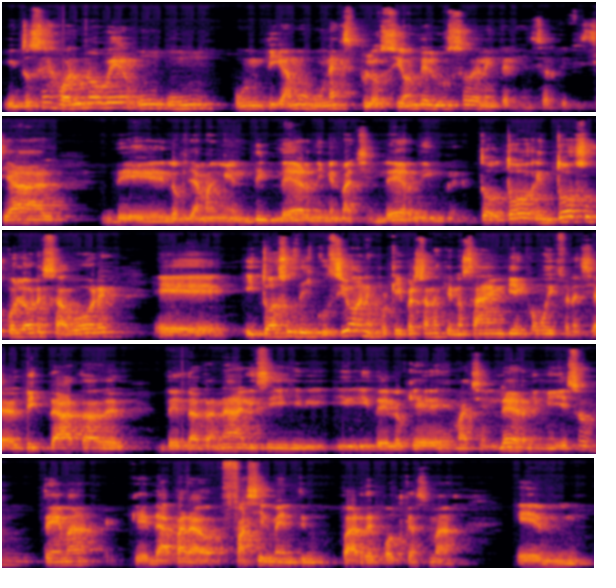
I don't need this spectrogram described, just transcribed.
Y entonces ahora uno ve un, un, un, digamos, una explosión del uso de la inteligencia artificial, de lo que llaman el deep learning, el machine learning, todo, todo en todos sus colores, sabores eh, y todas sus discusiones, porque hay personas que no saben bien cómo diferenciar el big data del, del data analysis y, y, de lo que es machine learning, y eso es un tema que da para fácilmente un par de podcasts más. Em,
